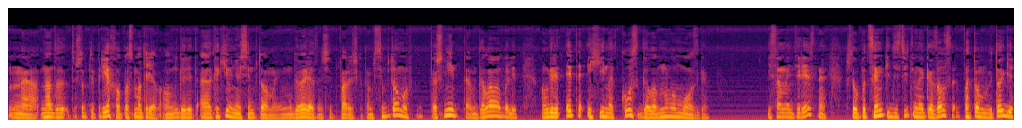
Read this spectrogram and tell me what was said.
на- надо, чтобы ты приехал, посмотрел. Он говорит, а какие у него симптомы? Ему говорят, значит, парочка там симптомов, тошнит, там голова болит. Он говорит, это эхинокоз головного мозга. И самое интересное, что у пациентки действительно оказался потом в итоге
